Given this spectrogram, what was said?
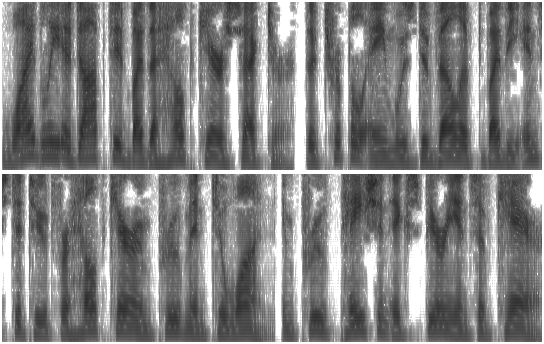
Widely adopted by the healthcare sector, the triple aim was developed by the Institute for Healthcare Improvement to 1 improve patient experience of care,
